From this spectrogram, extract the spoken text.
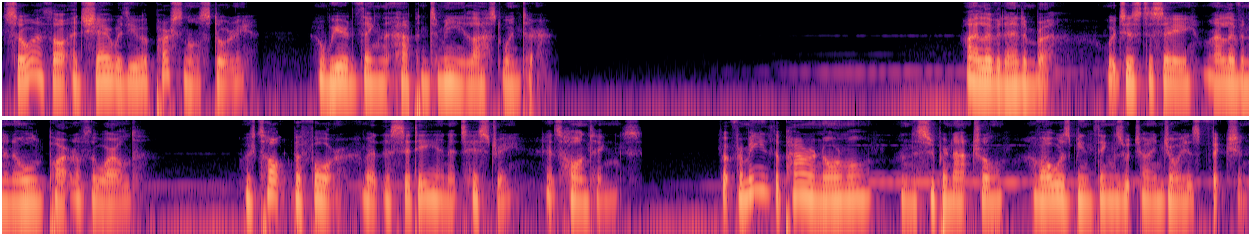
so I thought I'd share with you a personal story, a weird thing that happened to me last winter. I live in Edinburgh which is to say, I live in an old part of the world. We've talked before about the city and its history, its hauntings. But for me, the paranormal and the supernatural have always been things which I enjoy as fiction,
